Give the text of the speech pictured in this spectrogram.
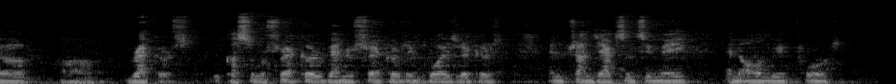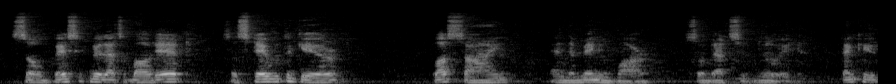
uh, uh, records: the customer's record, vendor's records, employees' records, and transactions you make and all the reports. So basically that's about it. So stay with the gear, plus sign, and the menu bar. So that's it, do it. Thank you.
